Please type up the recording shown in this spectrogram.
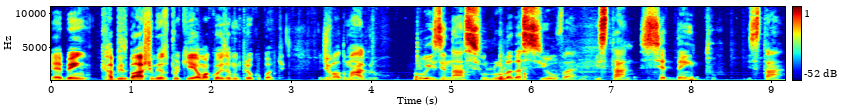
é, bem cabisbaixo mesmo, porque é uma coisa muito preocupante. Edivaldo Magro, Luiz Inácio Lula da Silva está sedento, está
